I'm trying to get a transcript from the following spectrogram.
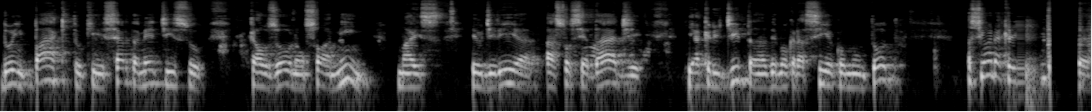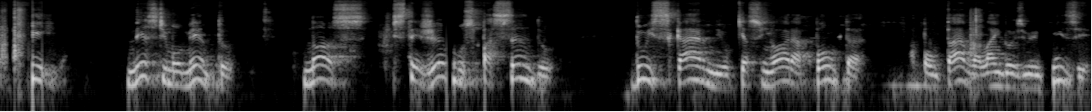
do impacto que certamente isso causou não só a mim, mas eu diria à sociedade que acredita na democracia como um todo. A senhora acredita que neste momento nós estejamos passando do escárnio que a senhora aponta, apontava lá em 2015,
